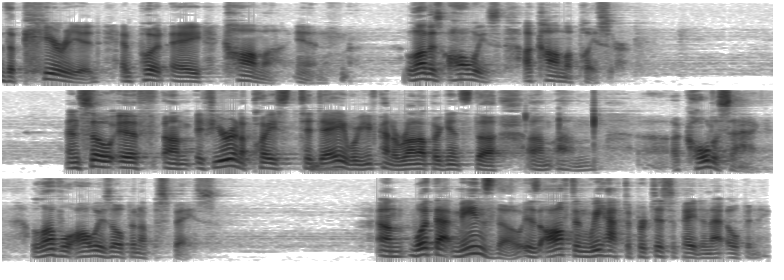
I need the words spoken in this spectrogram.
the period and put a comma in. Love is always a comma placer. And so, if, um, if you're in a place today where you've kind of run up against the, um, um, a cul de sac, love will always open up a space. Um, what that means, though, is often we have to participate in that opening.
